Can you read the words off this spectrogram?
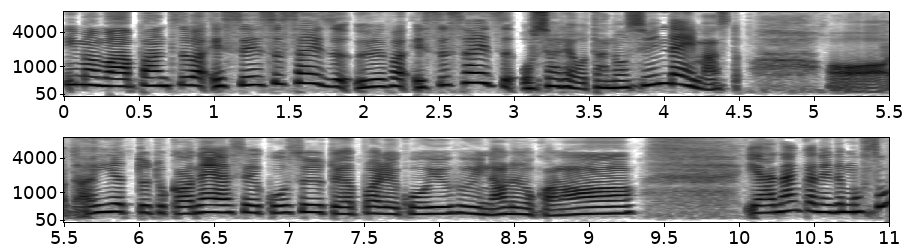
今はパンツは SS サイズ上は S サイズおしゃれを楽しんでいますと。あダイエットとかね成功するとやっぱりこういう風になるのかな。いやなんかねでもそう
